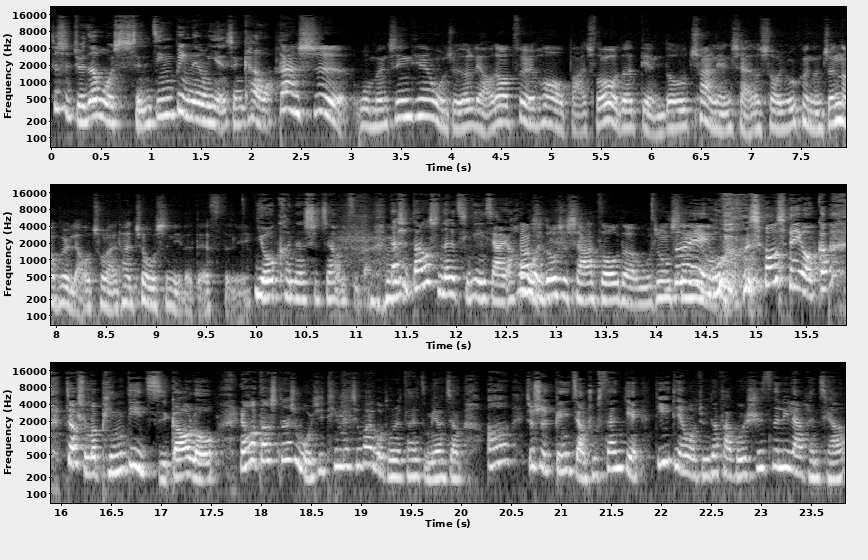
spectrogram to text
就是觉得我神经病那种眼神看我。但是我们今天我觉得聊到最后，把所有的点都串联起来的时候，有可能真的会聊出来，他就是你的 destiny。有可能是这样子的，但是当时那个情景下，然后我当时都是瞎诌的，无中生有对，无。中生有高叫什么平地起高楼。然后当时，但是我去听那些外国同学他是怎么样讲啊，就是给你讲出三点。第一点，我觉得法国师资力量很强；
